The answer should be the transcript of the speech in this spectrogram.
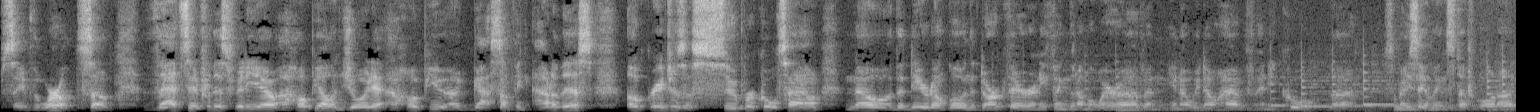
saved the world. So that's it for this video. I hope y'all enjoyed it. I hope you uh, got something out of this. Oak Ridge is a super cool town. No, the deer don't glow in the dark there or anything that I'm aware of, and you know we don't have any cool uh, space alien stuff going on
